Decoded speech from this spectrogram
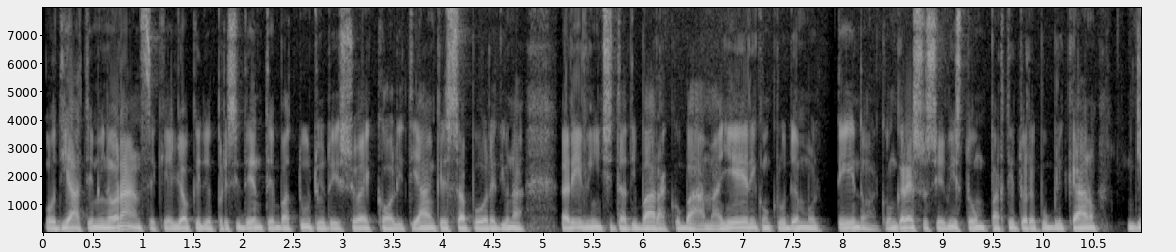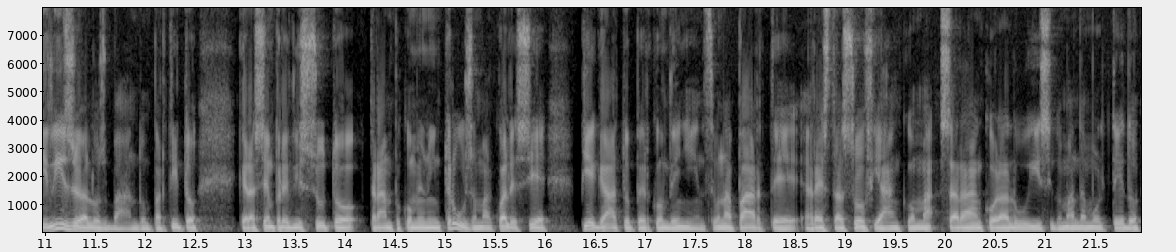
odiate minoranze che agli occhi del presidente battuto e dei suoi accoliti ha anche il sapore di una rivincita di Barack Obama. Ieri, conclude Molteno, al congresso si è visto un partito repubblicano diviso e allo sbando, un partito che era sempre vissuto Trump come un intruso, ma al quale si è piegato per convenienza. Una parte resta al suo fianco, ma sarà ancora lui, si domanda Moltedo,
